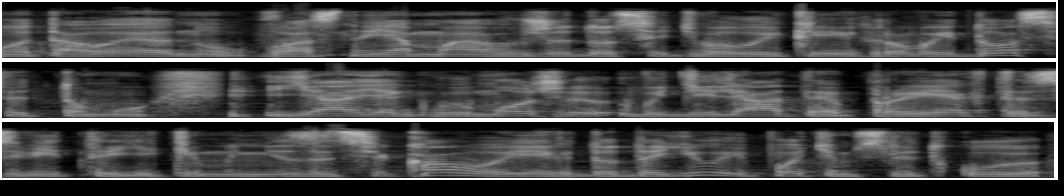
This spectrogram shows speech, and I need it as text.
От, але ну, власне, я маю вже досить великий ігровий досвід, тому я якби можу виділяти проєкти, звідти, які мені зацікавили, я їх додаю, і потім слідкую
